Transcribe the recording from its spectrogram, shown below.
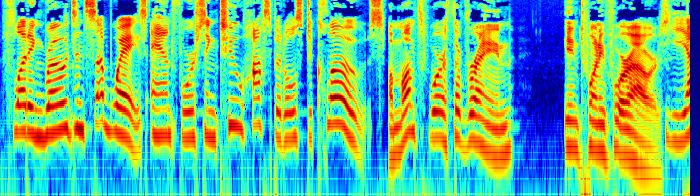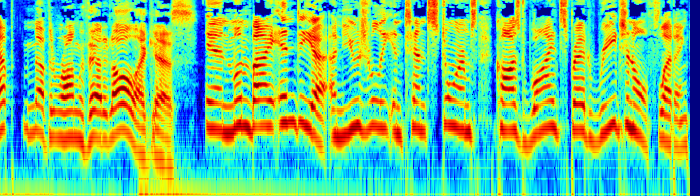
flooding roads and subways and forcing two hospitals to close. A month's worth of rain in 24 hours. Yep. Nothing wrong with that at all, I guess. In Mumbai, India, unusually intense storms caused widespread regional flooding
